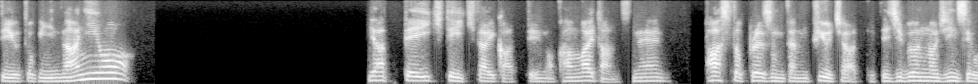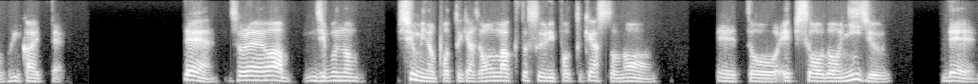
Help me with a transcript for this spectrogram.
ていう時に何をやって生きていきたいかっていうのを考えたんですね。past, present and future って言って自分の人生を振り返って。で、それは自分の趣味のポッドキャスト、音楽と数理ポッドキャストの、えっ、と、エピソード20で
